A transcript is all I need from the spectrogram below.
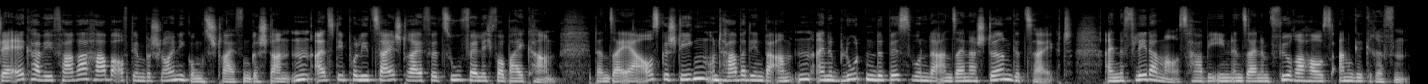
Der Lkw-Fahrer habe auf dem Beschleunigungsstreifen gestanden, als die Polizeistreife zufällig vorbeikam. Dann sei er ausgestiegen und habe den Beamten eine blutende Bisswunde an seiner Stirn gezeigt. Eine Fledermaus habe ihn in seinem Führerhaus angegriffen.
